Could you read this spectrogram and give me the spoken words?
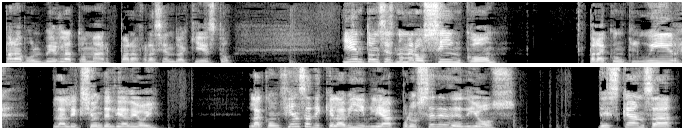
para volverla a tomar, parafraseando aquí esto. Y entonces, número 5, para concluir la lección del día de hoy. La confianza de que la Biblia procede de Dios descansa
